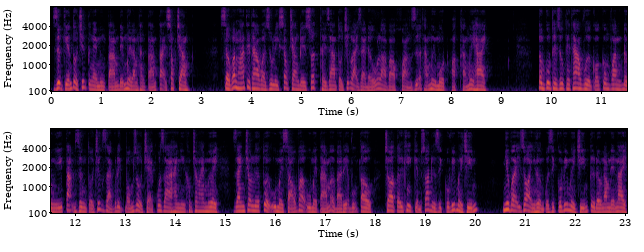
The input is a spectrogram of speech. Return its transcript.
dự kiến tổ chức từ ngày 8 đến 15 tháng 8 tại Sóc Trăng. Sở Văn hóa Thể thao và Du lịch Sóc Trăng đề xuất thời gian tổ chức lại giải đấu là vào khoảng giữa tháng 11 hoặc tháng 12. Tổng cục Thể dục Thể thao vừa có công văn đồng ý tạm dừng tổ chức giải vô địch bóng rổ trẻ quốc gia 2020 dành cho lứa tuổi U16 và U18 ở Bà Rịa Vũng Tàu cho tới khi kiểm soát được dịch COVID-19. Như vậy, do ảnh hưởng của dịch COVID-19 từ đầu năm đến nay,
